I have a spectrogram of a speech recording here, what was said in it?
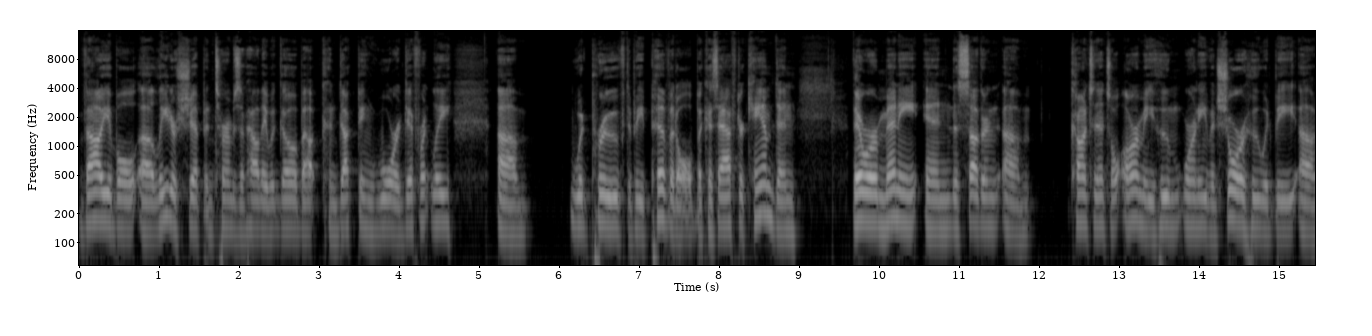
valuable uh, leadership in terms of how they would go about conducting war differently um, would prove to be pivotal because after Camden, there were many in the Southern um, Continental Army who weren't even sure who would be uh,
